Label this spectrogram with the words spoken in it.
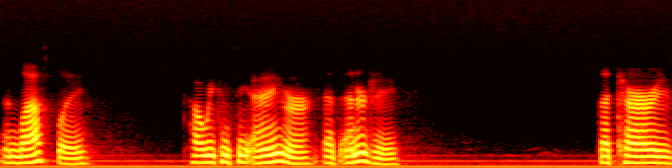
And lastly, how we can see anger as energy that carries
